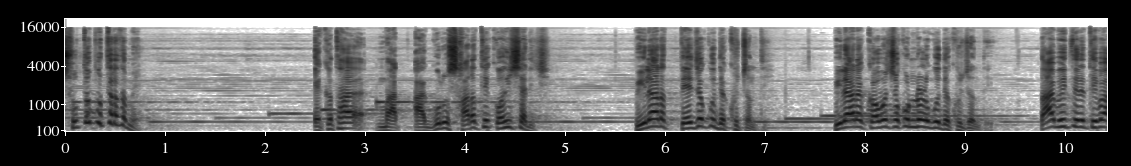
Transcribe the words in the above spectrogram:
ସୁତପୁତ୍ର ତମେ? ଏକଥା ଆଗରୁ ସାରଥୀ କହିସାରିଛି। ପିଲାର ତେଜକୁ ଦେଖୁଛନ୍ତି। ପିଲାର କବଚ କୁଣ୍ଡଳକୁ ଦେଖୁଛନ୍ତି। ତା ଭିତରେ ଥିବା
